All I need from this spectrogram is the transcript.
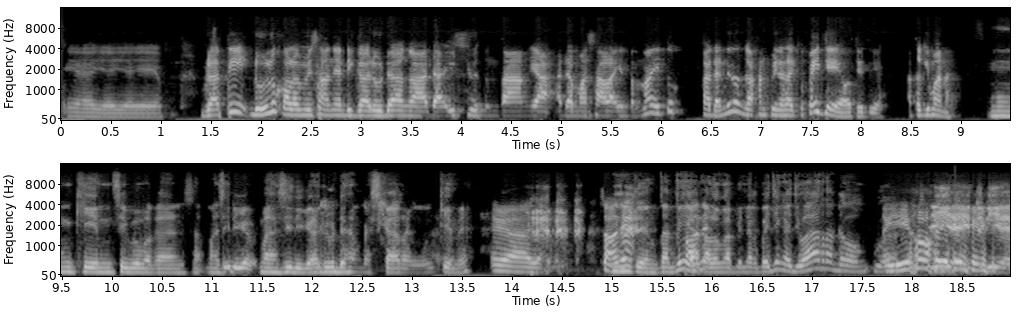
Iya, iya, iya, iya. Berarti dulu kalau misalnya di Garuda nggak ada isu tentang ya ada masalah internal itu keadaannya nggak akan pindah lagi ke PJ ya waktu itu ya? Atau gimana? Mungkin sih gue bakalan masih di masih di Garuda sampai sekarang mungkin ya Iya, iya. Soalnya, mungkin tapi soalnya- ya kalau nggak pindah ke PJ nggak juara dong gua. iya, Iya, itu dia.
